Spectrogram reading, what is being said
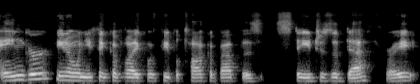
anger you know when you think of like when people talk about the stages of death right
